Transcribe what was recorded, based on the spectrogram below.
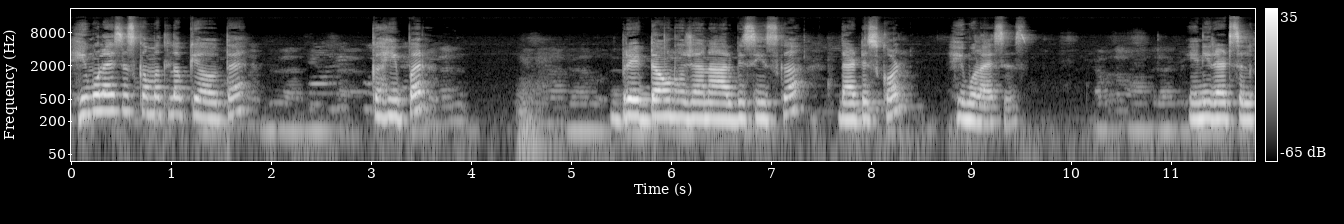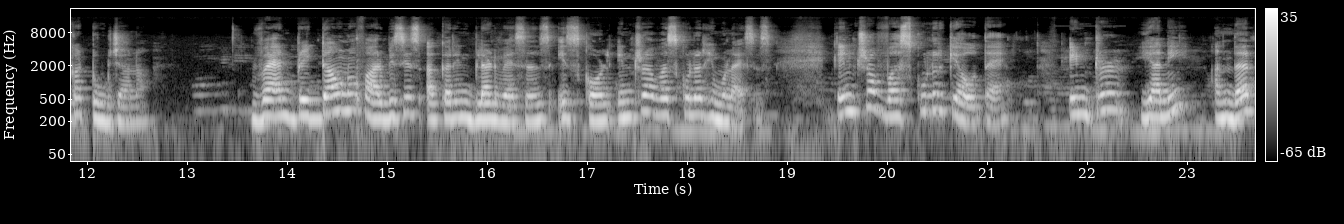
हिमोलाइसिस का मतलब क्या होता है? कहीं पर ब्रेक डाउन हो जाना आरबीसीज का दैट इज़ कॉल्ड हिमोलाइसिस यानी रेड सेल का टूट जाना। When break down of RBCs occur in blood vessels is called intravascular haemolysis intravascular क्या होता है? इंटर यानी अंदर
